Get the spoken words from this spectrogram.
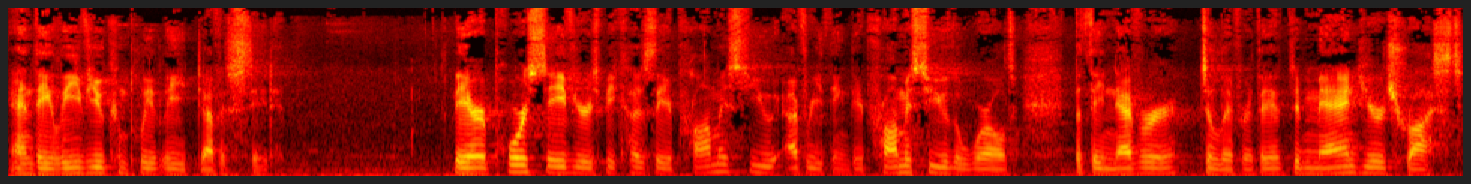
and they leave you completely devastated. They are poor saviors because they promise you everything. They promise you the world, but they never deliver. They demand your trust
